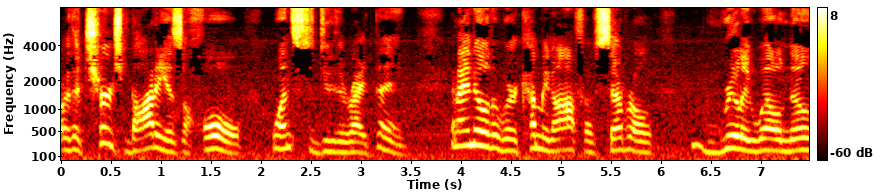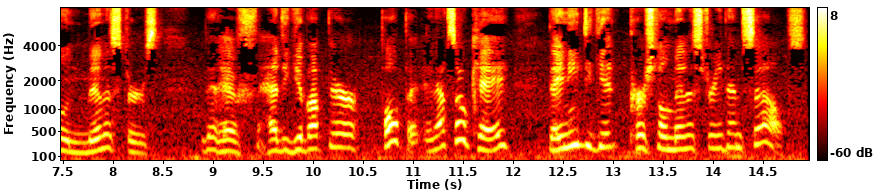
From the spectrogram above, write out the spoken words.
or the church body as a whole wants to do the right thing. And I know that we're coming off of several really well-known ministers that have had to give up their pulpit, and that's okay. They need to get personal ministry themselves.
